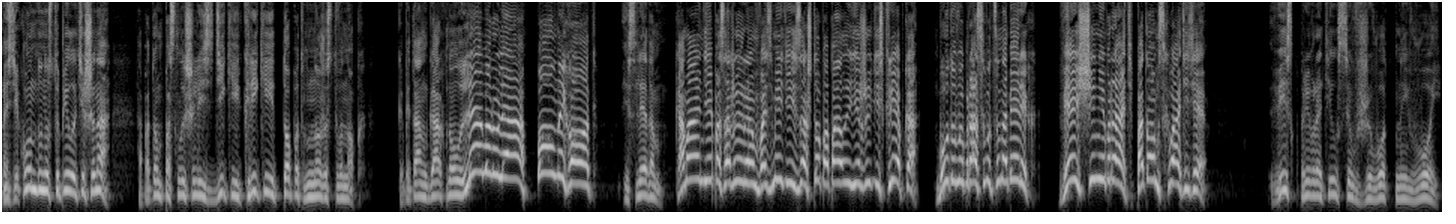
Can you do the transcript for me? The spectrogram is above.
На секунду наступила тишина, а потом послышались дикие крики и топот множества ног. Капитан гаркнул «Лево!» полный ход!» И следом «Команде и пассажирам возьмитесь за что попало и держитесь крепко! Буду выбрасываться на берег! Вещи не брать, потом схватите!» Виск превратился в животный вой.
